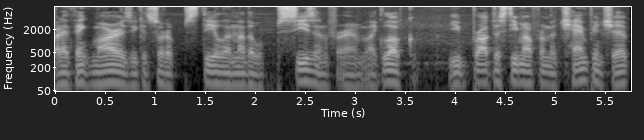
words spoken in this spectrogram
But I think Mahrez, you could sort of steal another season for him. Like, look, you brought this team up from the Championship.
